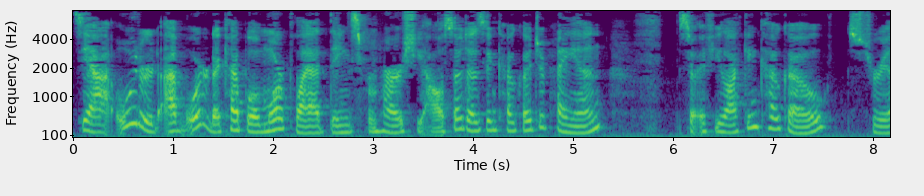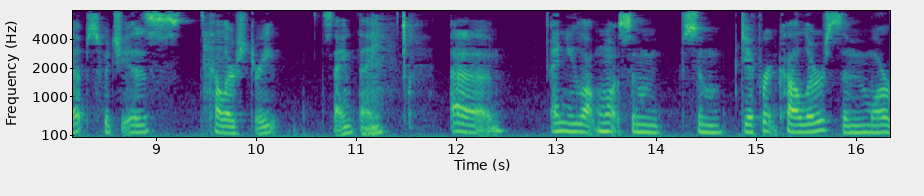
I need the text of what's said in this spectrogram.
See, I ordered, I've ordered a couple more plaid things from her. She also does Incoco Japan. So if you like Incoco strips, which is Color Street, same thing. Um, and you want some some different colors, some more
